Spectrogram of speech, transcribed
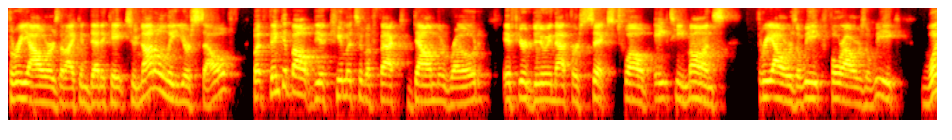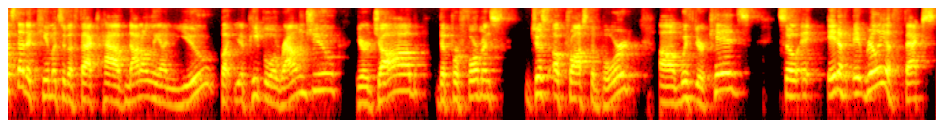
three hours that I can dedicate to not only yourself, but think about the accumulative effect down the road. If you're doing that for six, 12, 18 months, three hours a week, four hours a week, what's that accumulative effect have not only on you, but the people around you, your job, the performance just across the board um, with your kids? So it, it, it really affects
